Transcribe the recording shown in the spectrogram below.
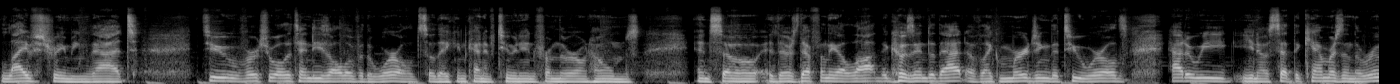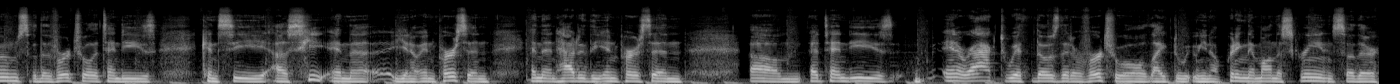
live streaming that to virtual attendees all over the world so they can kind of tune in from their own homes. And so there's definitely a lot that goes into that of like merging the two worlds. How do we, you know, set the cameras in the room so the virtual attendees can see us in the, you know, in person? And then how do the in person um, attendees interact with those that are virtual, like, you know, putting them on the screen so they're,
